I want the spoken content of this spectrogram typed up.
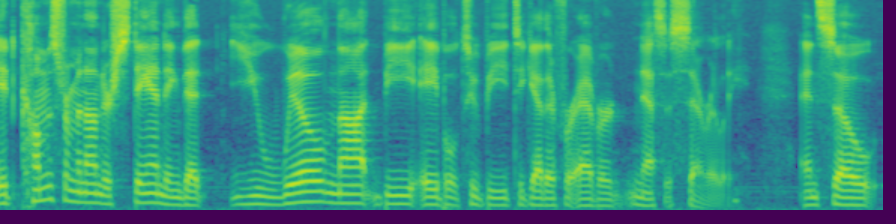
it comes from an understanding that you will not be able to be together forever necessarily. And so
